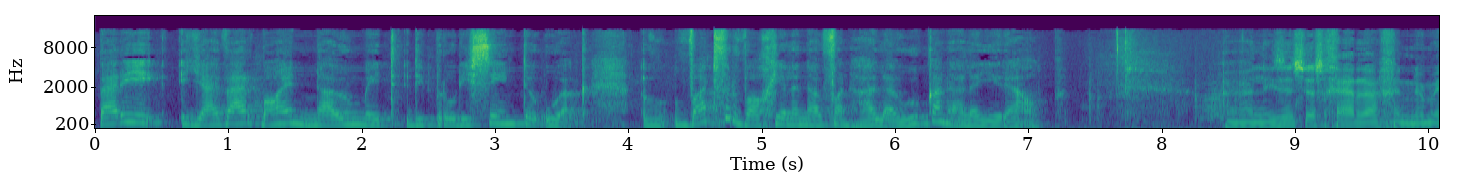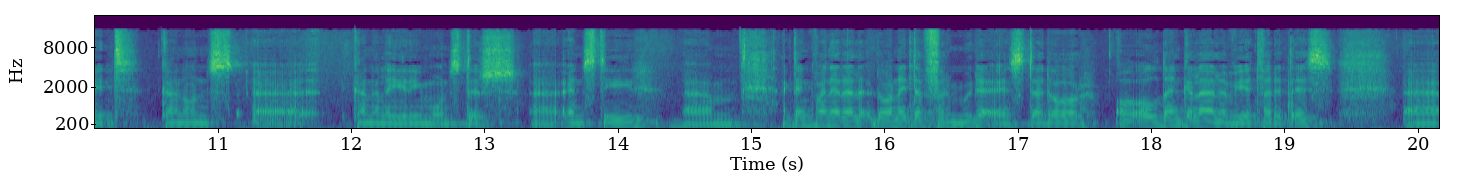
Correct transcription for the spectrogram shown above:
Barry, jy werk baie nou met die produsente ook. Wat verwag julle nou van hulle? Hoe kan hulle hier help? Uh, Lise soos Gerda genoem het, kan ons uh kan hulle hierdie monsters uh instuur. Ehm um, ek dink wanneer hulle daar net 'n vermoede is dat daar al, al dink hulle hulle weet wat dit is, uh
